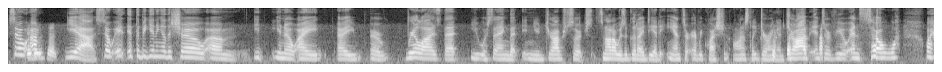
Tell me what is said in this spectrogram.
So It um, isn't. yeah. So it, at the beginning of the show, um, you, you know, I I uh, realized that you were saying that in your job search, it's not always a good idea to answer every question honestly during a job interview, and so wh-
